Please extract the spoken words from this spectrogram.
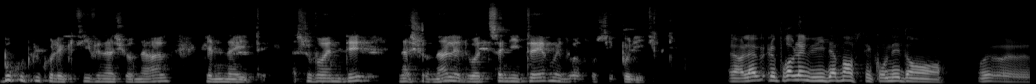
beaucoup plus collective et nationale qu'elle n'a été. La souveraineté nationale, elle doit être sanitaire, mais elle doit être aussi politique. Alors le problème, évidemment, c'est qu'on est dans, euh,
